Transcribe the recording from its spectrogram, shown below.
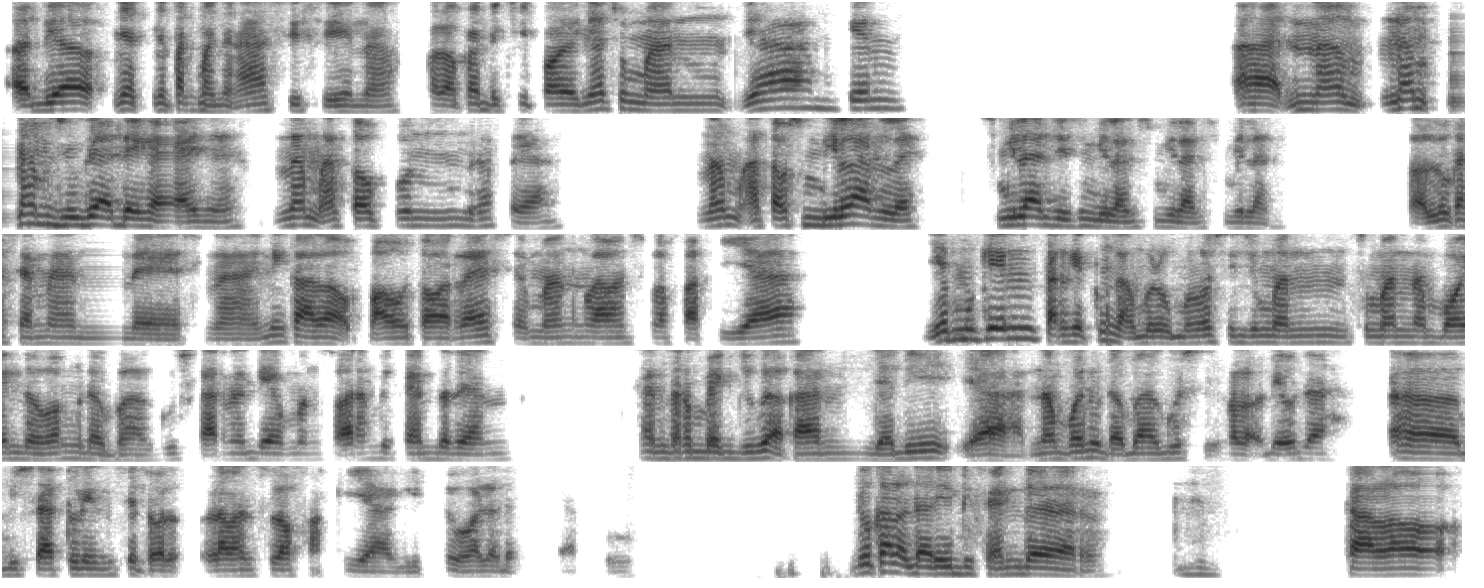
eh, dia nyet- nyetak banyak assist sih. Nah, kalau prediksi poinnya cuman ya mungkin eh, 6, 6, 6 juga deh kayaknya. 6 ataupun berapa ya? 6 atau 9 lah. 9 sih 9, 9, 9. Kalau Lucas Hernandez. Nah, ini kalau Pau Torres emang lawan Slovakia, ya mungkin targetku nggak muluk-muluk sih, cuman cuman 6 poin doang udah bagus karena dia emang seorang defender yang center back juga kan. Jadi ya 6 poin udah bagus sih kalau dia udah eh, bisa clean sheet lawan Slovakia gitu kalau dari aku. Itu kalau dari defender. Kalau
